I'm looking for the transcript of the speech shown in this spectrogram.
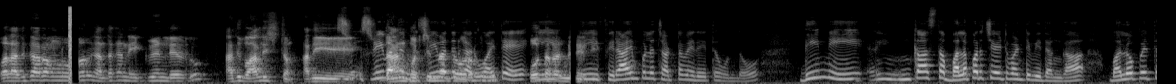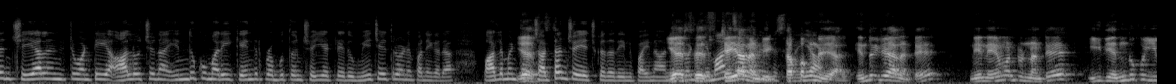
వాళ్ళ అధికారంలో ఉన్నారు అంతకన్నా ఎక్కువేం లేదు. అది వాళ్ళ ఇష్టం. అది శ్రీవర్ధన్ గారు అయితే ఈ ఫిరాయింపుల చట్టం ఏదైతే ఉందో దీన్ని ఇంకాస్త బలపరిచేటువంటి విధంగా బలోపేతం చేయాలనేటువంటి ఆలోచన ఎందుకు మరి కేంద్ర ప్రభుత్వం చేయట్లేదు మీ చేతిలోనే పని కదా పార్లమెంట్. చట్టం చేయొచ్చు కదా దీనిపైన చేయాలండి. తప్పకుండా. చేయాలి ఎందుకు చేయాలంటే నేను ఏమంటున్నంటే ఇది ఎందుకు ఈ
